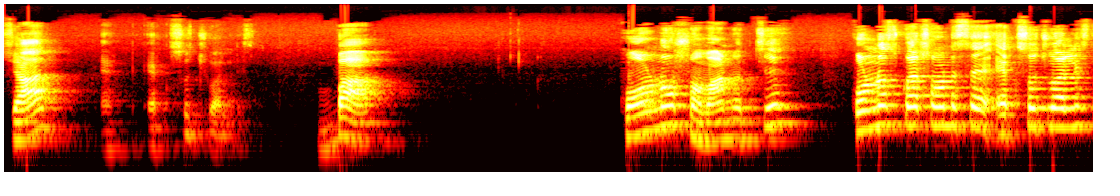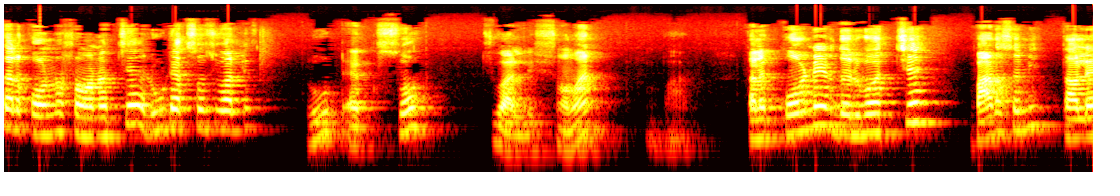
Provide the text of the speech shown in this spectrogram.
চার, এক, একশো চুয়াল্লিশ। বা কর্ণ সমান হচ্ছে, কর্ণ স্কোয়ার সমান হচ্ছে একশো চুয়াল্লিশ, তাহলে কর্ণ সমান হচ্ছে রুট একশো চুয়াল্লিশ রুট একশো চুয়াল্লিশ সমান বারো। তাহলে কর্ণের দৈর্ঘ্য হচ্ছে বারো সেমি, তাহলে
